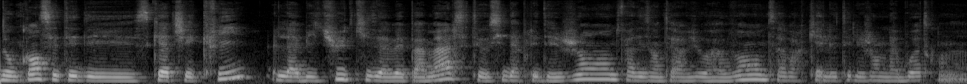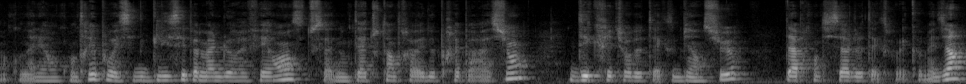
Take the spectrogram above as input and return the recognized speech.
Donc quand c'était des sketchs écrits, l'habitude qu'ils avaient pas mal, c'était aussi d'appeler des gens, de faire des interviews avant, de savoir quels étaient les gens de la boîte qu'on allait rencontrer pour essayer de glisser pas mal de références, tout ça. Donc tu as tout un travail de préparation, d'écriture de texte bien sûr, d'apprentissage de texte pour les comédiens,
